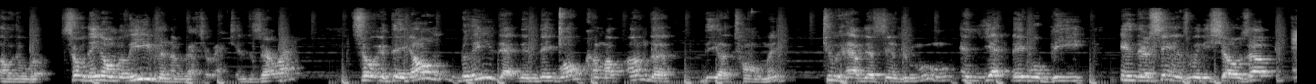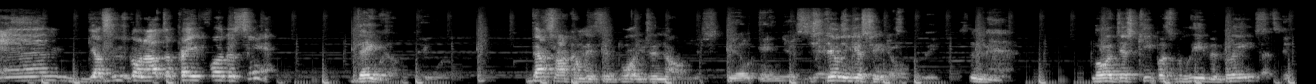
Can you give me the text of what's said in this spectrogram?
of the world. So they don't believe in the resurrection. Is that right? So if they don't believe that, then they won't come up under the atonement to have their sins removed, and yet they will be in their sins when he shows up. And guess who's going to have to pay for the sin? They will. That's how come it's important to know. You're still in your sins. Still in your You sins. Mm. Lord, just keep us believing, please. That's it.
